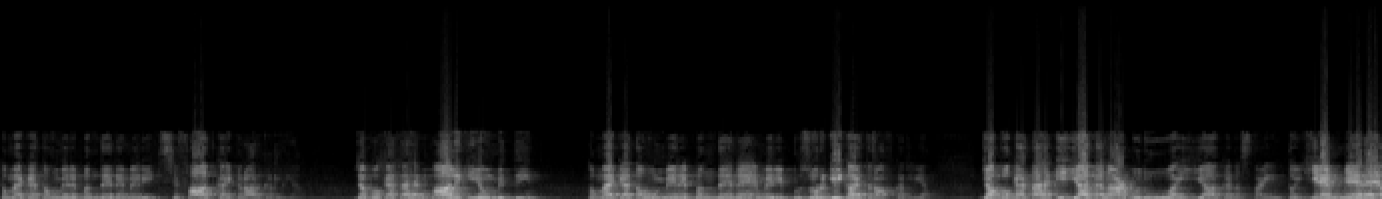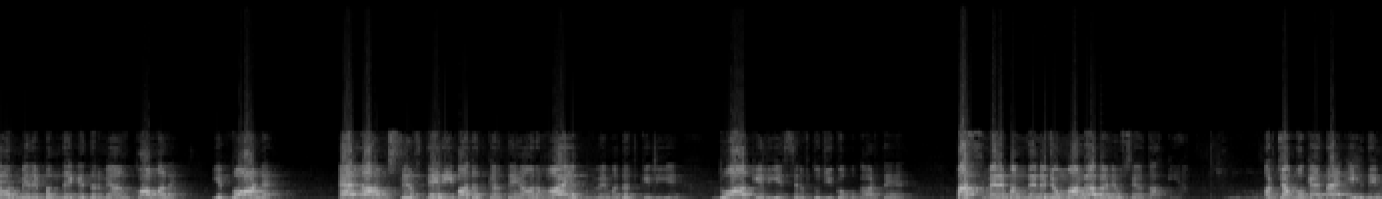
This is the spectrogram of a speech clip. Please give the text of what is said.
تو میں کہتا ہوں، میرے بندے نے میری صفات کا اقرار کر لیا۔ جب وہ کہتا ہے مالک یوم الدین، تو میں کہتا ہوں میرے بندے نے میری بزرگی کا اعتراف کر لیا۔ جب وہ کہتا ہے ایا کا نعبدو و ایا کا نستعین، تو یہ میرے اور میرے بندے کے درمیان کامن ہے، یہ بانڈ ہے۔ اے اللہ، ہم صرف تیری عبادت کرتے ہیں اور غائب میں مدد کے لیے، دعا کے لیے صرف تجھی کو پکارتے ہیں۔ پس میرے بندے نے جو مانگا، میں نے اسے عطا کیا۔ اور جب وہ کہتا ہے اہ دن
